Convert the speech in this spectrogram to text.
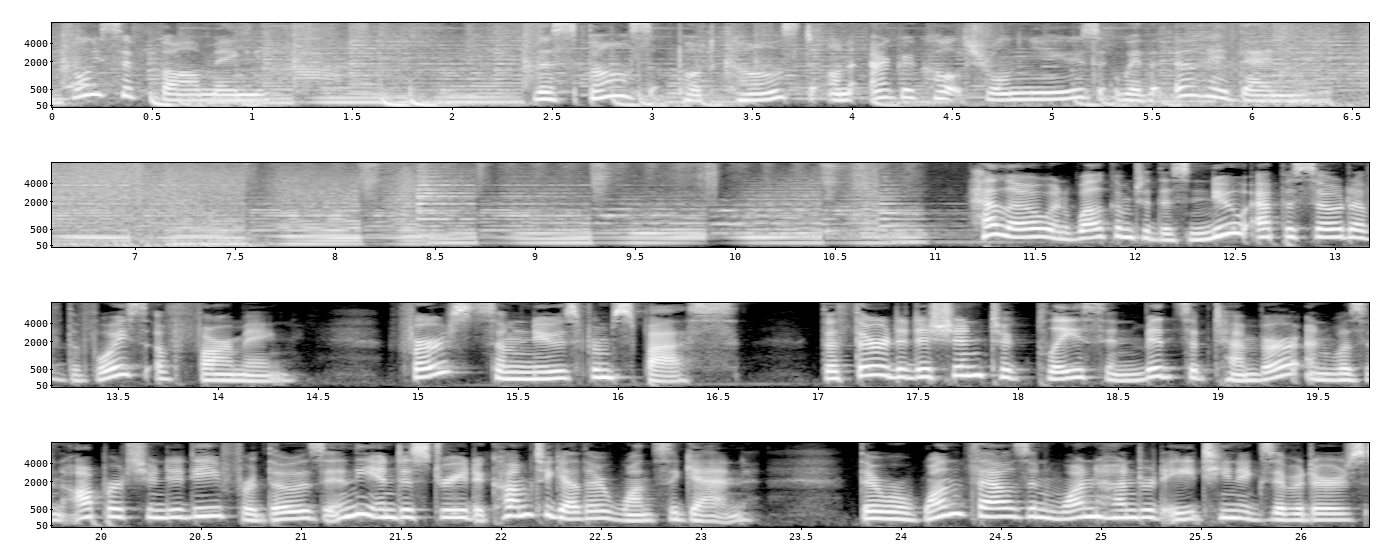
Voice of Farming. The SPACE podcast on agricultural news with Eureden. Hello, and welcome to this new episode of The Voice of Farming. First, some news from SPACE. The third edition took place in mid September and was an opportunity for those in the industry to come together once again. There were 1,118 exhibitors,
